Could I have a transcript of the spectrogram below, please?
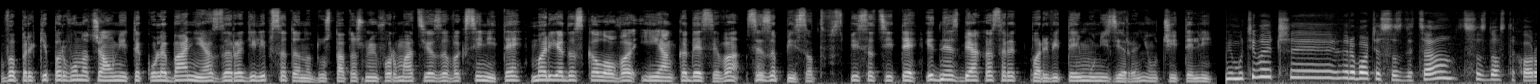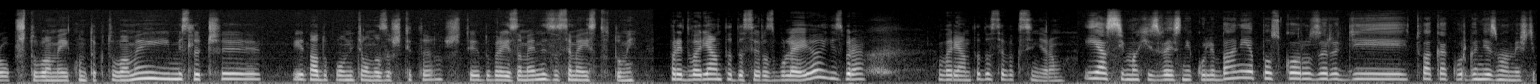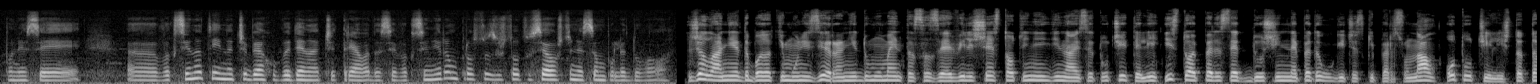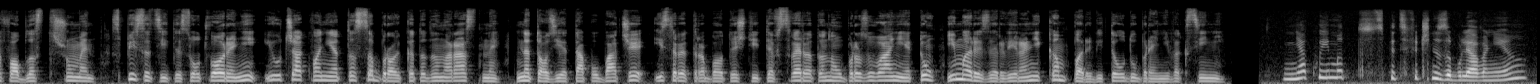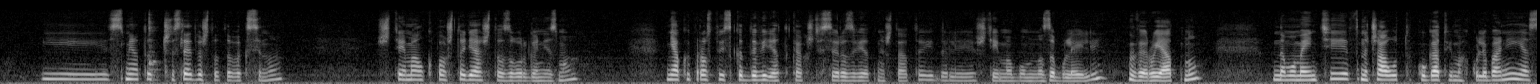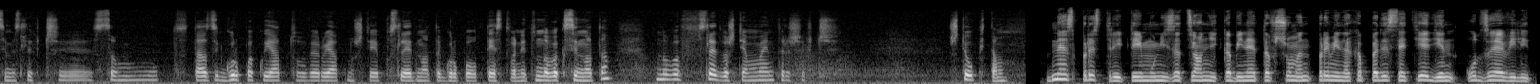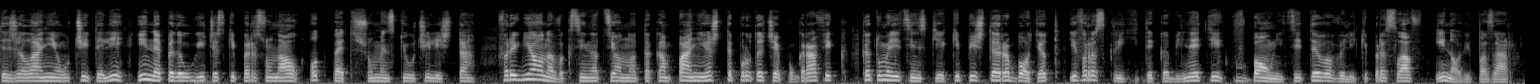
Въпреки първоначалните колебания заради липсата на достатъчно информация за ваксините, Мария Даскалова и Янка Десева се записат в списъците и днес бяха сред първите иммунизирани учители. Ми мотива е, че работя с деца, с доста хора общуваме и контактуваме и мисля, че една допълнителна защита ще е добре и за мен и за семейството ми. Пред варианта да се разболея избрах варианта да се вакцинирам. И аз имах известни колебания, по-скоро заради това как организма ми ще понесе вакцината, иначе бях убедена, че трябва да се вакцинирам, просто защото все още не съм боледувала. Желание да бъдат иммунизирани до момента са заявили 611 учители и 150 души непедагогически персонал от училищата в област Шумен. Списъците са отворени и очакванията са бройката да нарастне. На този етап обаче и сред работещите в сферата на образованието има резервирани към първите одобрени вакцини. Някои имат специфични заболявания, и смятат, че следващата вакцина ще е малко по-щадяща за организма. Някои просто искат да видят как ще се развият нещата и дали ще има бум на заболели. Вероятно. На моменти, в началото, когато имах колебания, аз си мислех, че съм от тази група, която вероятно ще е последната група от тестването на вакцината, но в следващия момент реших, че ще опитам. Днес през трите иммунизационни кабинета в Шумен преминаха 51 от заявилите желания учители и непедагогически персонал от 5 шуменски училища. В региона вакцинационната кампания ще протече по график, като медицински екипи ще работят и в разкритите кабинети в болниците във Велики Преслав и Нови Пазар.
